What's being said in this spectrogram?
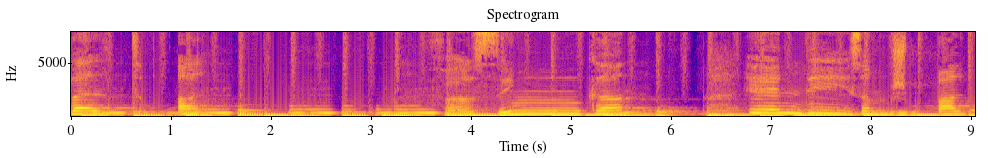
Weltall versinken in diesem Spalt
